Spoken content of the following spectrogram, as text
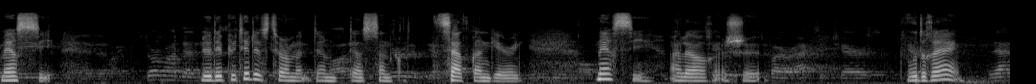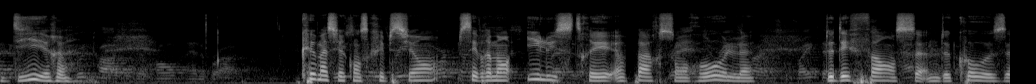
Merci. Le député de Stormont de South Glengarry. Merci. Alors, je voudrais dire que ma circonscription s'est vraiment illustrée par son rôle de défense de cause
